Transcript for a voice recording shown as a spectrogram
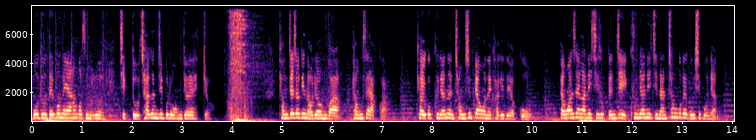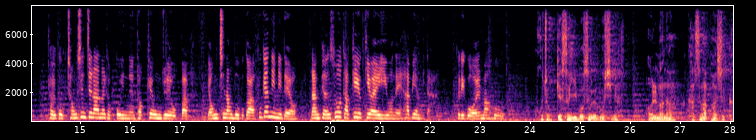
모두 내보내야 한 것은 물론 집도 작은 집으로 옮겨야 했죠. 경제적인 어려움과 병세 악화. 결국 그녀는 정신병원에 가게 되었고 병원 생활이 지속된 지 9년이 지난 1955년 결국 정신질환을 겪고 있는 덕혜옹주의 오빠 영친왕 부부가 후견인이 되어 남편 소 다케유키와의 이혼에 합의합니다. 그리고 얼마 후 고종께서 이 모습을 보시면 얼마나 가슴 아파하실까.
